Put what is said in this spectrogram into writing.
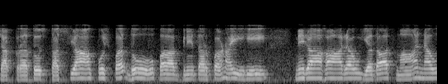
चक्रतुस्तस्याः पुष्पधूपाग्नितर्पणैः निराहारौ यदात्मानौ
